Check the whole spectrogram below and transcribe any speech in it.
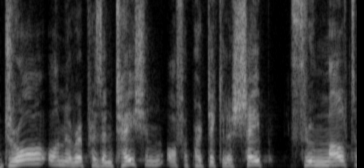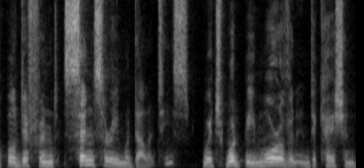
draw on a representation of a particular shape through multiple different sensory modalities, which would be more of an indication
